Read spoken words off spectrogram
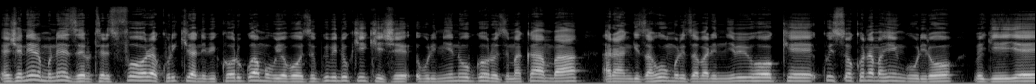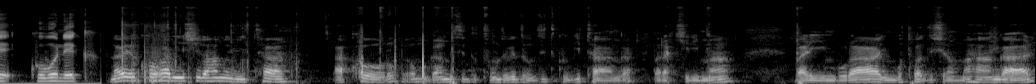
Enjeniyeri Munezero Telesfor akurikirana ibikorwa mu buyobozi bw'ibidukikije uburimyi n'ubworozi Makamba arangiza ahumuriza abarimyi b'ibihoke ku isoko n'amahinguriro bigiye kuboneka nawe ko hari ishyirahamwe bita akoro wo mugambi si dutunze ugeze kugitanga barakirima barimbura imbuto bazishyira mu mahangare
